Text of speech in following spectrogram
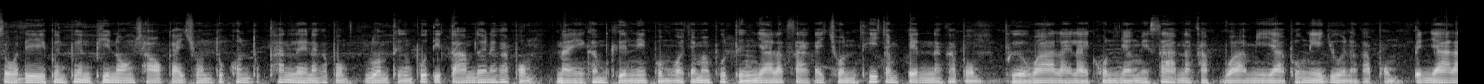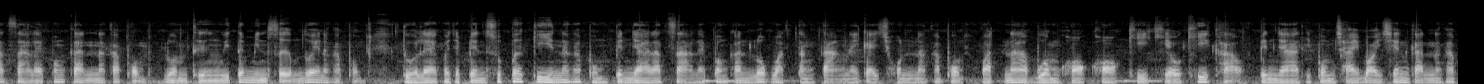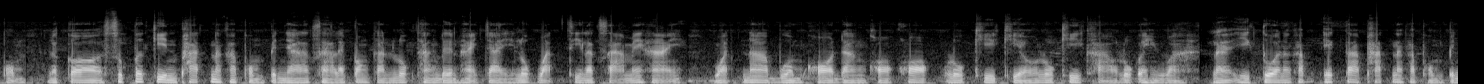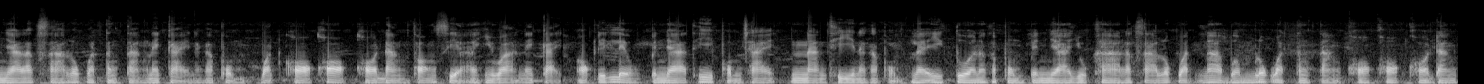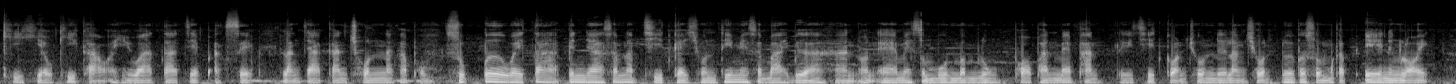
สวัสดีเพื่อนๆพี่น้องชาวไก่ชนทุกคนทุกท่านเลยนะครับผมรวมถึงผู้ติดตามด้วยนะครับผมในค่ำคืนนี้ผมก็จะมาพูดถึงยารักษาไก่ชนที่จำเป็นนะครับผม ผื่อว่าหลายๆ คนยังไม่ทราบนะครับ ว่ามียาพวกนี้อยู่นะครับผมเป็นยารักษาและป้องกันนะครับผมรวมถึงวิตามินเสริมด้วยนะครับผมตัวแรกก็จะเป็นซูเปอร์กีนนะครับผมเป็นยารักษาและป้องกันโรคหวัดต่างๆ ในไก่ชนนะครับผมหวัดหน้าบวมคอคอขี้เขียวขี้ขาว เป็นยาที่ผมใช้บ่อยเช่นกันนะครับผมแล้วก็ซูเปอร์กินพัดนะครับผมเป็นยารักษาและป้องกันโรคทางเดินหายใจโรคหวัดที่รักษาไม่หายหวัดหน้าบวมคอดังคอคลอกโรคขี้เขียวโรคขี้ขาวโรคอหิวาและอีกตัวนะครับเอ็กตาพัดนะครับผมเป็นยารักษาโรคหวัดต่างๆ ในไก่นะครับผมหวัดคอคอกคอดังท้องเสียอหิวาในไก่ ออกฤทธิ์เร็ว เป็นยาที่ผมใช้นานทีนะครับผมและอีกตัวนะครับผมเป็นยายูคารักษาโรคหวัดหน้าบวมโรคหวัดต่างๆ คอคอกคอดังขี้เขียวขี้ขาวอหิวาตาเจ็บอักเสบหลังจากการชนนะครับผมซูเปอร์ไวต้าเป็นยาสำหรับฉีดไก่ชนที่ไม่สบายเบื่ออาหารอ่อนแอไม่สมบูรณ์บำรุงพ่อพันธุ์แม่พันธุ์หรือฉีดก่อนชนหรือหลังชนโดยผสมกับ A100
